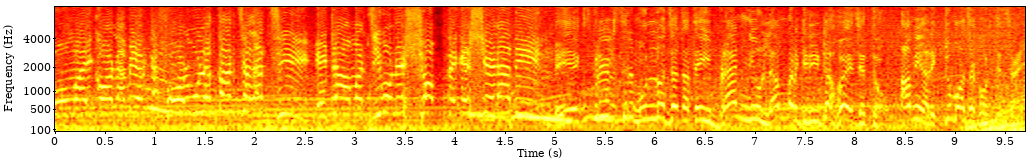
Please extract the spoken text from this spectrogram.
ও মাই গড আমি একটা ফর্মুলা কার চালাচ্ছি। এটা আমার জীবনের সব থেকে সেরা দিন। এই এক্সপিরিয়েন্সের মূল্য যা তাতে এই ব্র্যান্ড নিউ ল্যাম্বরগিনিটা হয়ে যেত। আমি আর একটু মজা করতে চাই।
